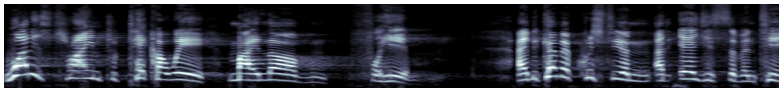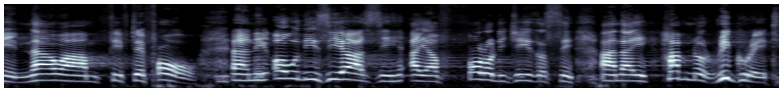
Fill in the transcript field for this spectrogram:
What is trying to take away my love for him? I became a Christian at age 17. Now I'm 54. And in all these years, I have followed Jesus and I have no regret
